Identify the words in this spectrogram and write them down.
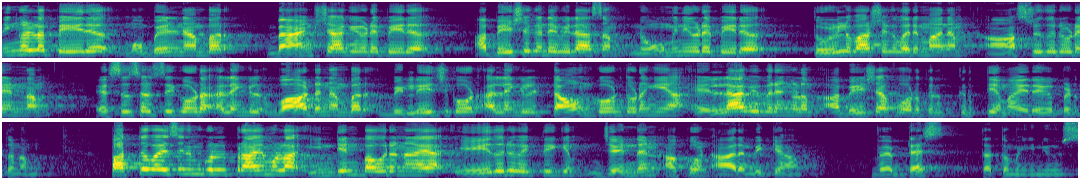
നിങ്ങളുടെ പേര് മൊബൈൽ നമ്പർ ബാങ്ക് ശാഖയുടെ പേര് അപേക്ഷകന്റെ വിലാസം നോമിനിയുടെ പേര് തൊഴിൽ വാർഷിക വരുമാനം ആശ്രിതരുടെ എണ്ണം S S L C code അല്ലെങ്കിൽ വാർഡ് നമ്പർ വില്ലേജ് കോഡ് അല്ലെങ്കിൽ ടൗൺ കോഡ് തുടങ്ങിയ എല്ലാ വിവരങ്ങളും അപേക്ഷാ ഫോറത്തിൽ കൃത്യമായി രേഖപ്പെടുത്തണം. പത്ത് വയസ്സിന് മുകളിൽ പ്രായമുള്ള ഇന്ത്യൻ പൗരനായ ഏതൊരു വ്യക്തിക്കും ജൻധൻ അക്കൗണ്ട് ആരംഭിക്കാം. വെബ് ഡെസ്ക് തത്വമൈ ന്യൂസ്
